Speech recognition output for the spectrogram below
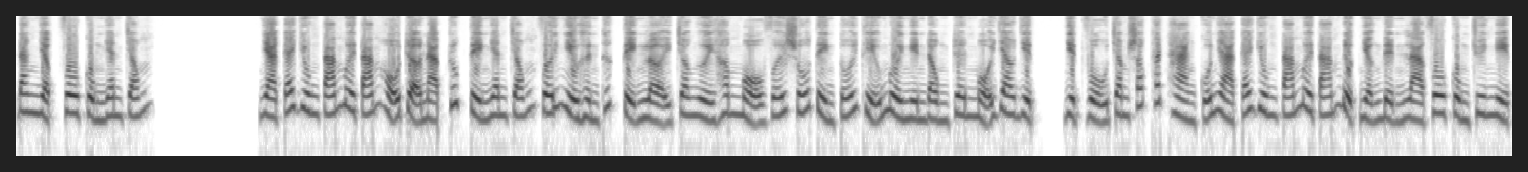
đăng nhập vô cùng nhanh chóng. Nhà cái Dung 88 hỗ trợ nạp rút tiền nhanh chóng với nhiều hình thức tiện lợi cho người hâm mộ với số tiền tối thiểu 10.000 đồng trên mỗi giao dịch. Dịch vụ chăm sóc khách hàng của nhà cái Dung 88 được nhận định là vô cùng chuyên nghiệp.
